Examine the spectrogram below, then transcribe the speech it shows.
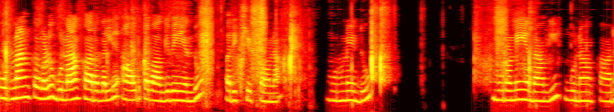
ಪೂರ್ಣಾಂಕಗಳು ಗುಣಾಕಾರದಲ್ಲಿ ಆವೃತವಾಗಿವೆ ಎಂದು ಪರೀಕ್ಷಿಸೋಣ. ಮೂರನೇದು ಮೂರನೆಯದಾಗಿ ಗುಣಾಕಾರ.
